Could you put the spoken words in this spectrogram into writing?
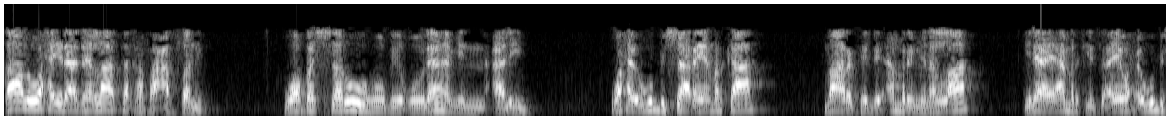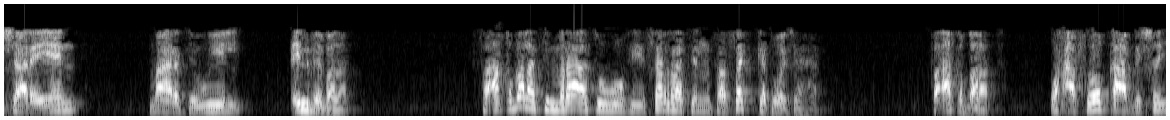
qaaluu waxay yidhahdeen laa takafa cabsani wa basharuuhu bigulaamin caliim. Waxay ugu bishaareeyeen markaa maaragtay biamri min allah ilaahay amarkiisa ayay waxay ugu bishaareeyeen maaragtay wiil cilmi badan. Fa aqbalat imra'atuhu fi saratin fasakkat wajhaha. Fa aqbalat. Waxaa soo qaabishay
